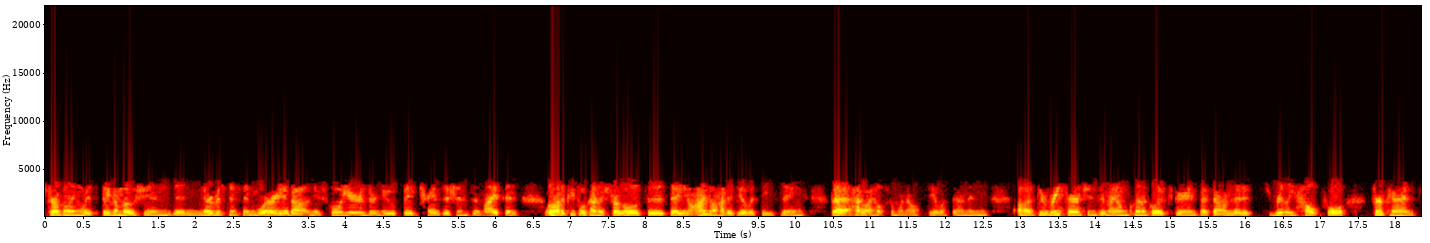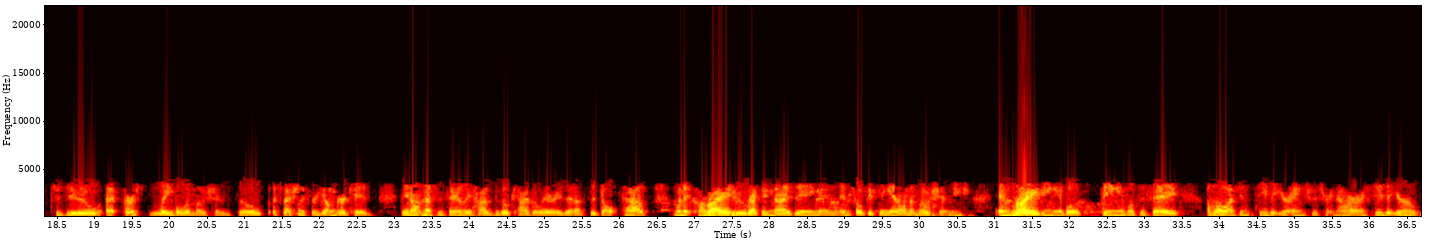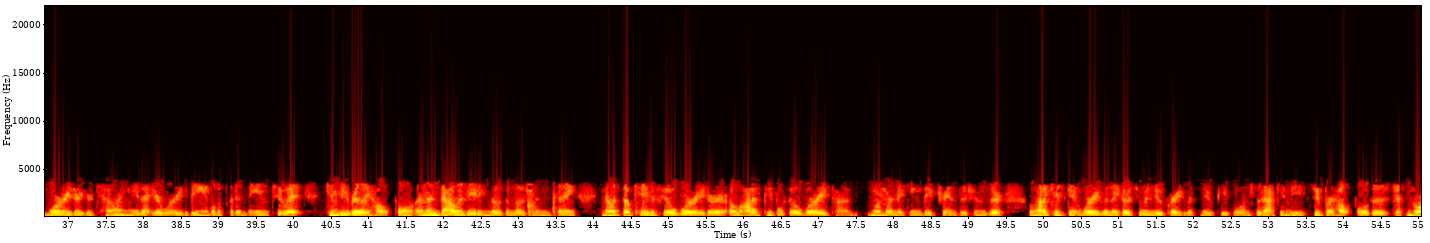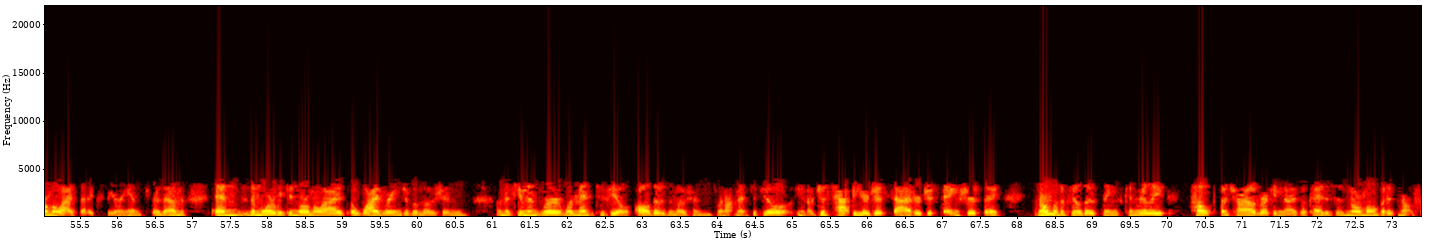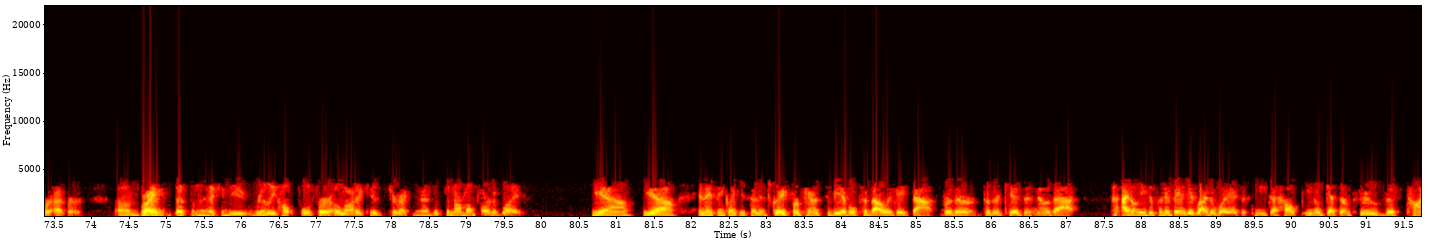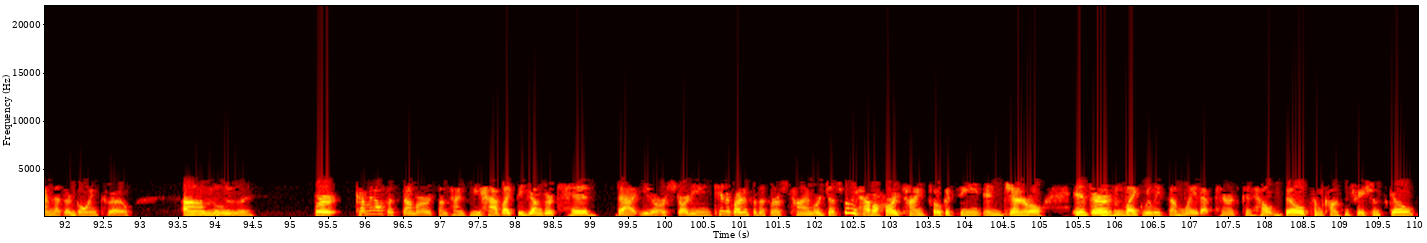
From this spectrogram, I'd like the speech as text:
struggling with big emotions and nervousness and worry about new school years or new big transitions in life. And a lot of people kind of struggle to say, you know, I know how to deal with these things, but how do I help someone else deal with them? And uh, through research and through my own clinical experience, I found that it's really helpful for parents to do at first label emotions. So especially for younger kids, they don't necessarily have the vocabulary that us adults have when it comes right. to recognizing and, and focusing in on emotions. And so right. being able being able to say, Oh, I can see that you're anxious right now or I see that you're worried or you're telling me that you're worried, being able to put a name to it can be really helpful. And then validating those emotions, saying, know, it's okay to feel worried or a lot of people feel worried time when we're making big transitions or a lot of kids get worried when they go to a new grade with new people. And so that can be super helpful to just normalize that experience for them. And the more we can normalize a wide range of emotions, um, as humans, we're, we're meant to feel all those emotions. We're not meant to feel, you know, just happy or just sad or just anxious. They, normal to feel those things can really help a child recognize, okay, this is normal, but it's not forever. Um, right. That's, that's something that can be really helpful for a lot of kids to recognize. It's a normal part of life. Yeah, yeah. And I think, like you said, it's great for parents to be able to validate that for their for their kids and know that I don't need to put a band-aid right away. I just need to help, you know, get them through this time that they're going through. Um, Absolutely. For coming off of summer, sometimes we have like the younger kids that either are starting kindergarten for the first time or just really have a hard time focusing in general. Is there mm-hmm. like really some way that parents can help build some concentration skills?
